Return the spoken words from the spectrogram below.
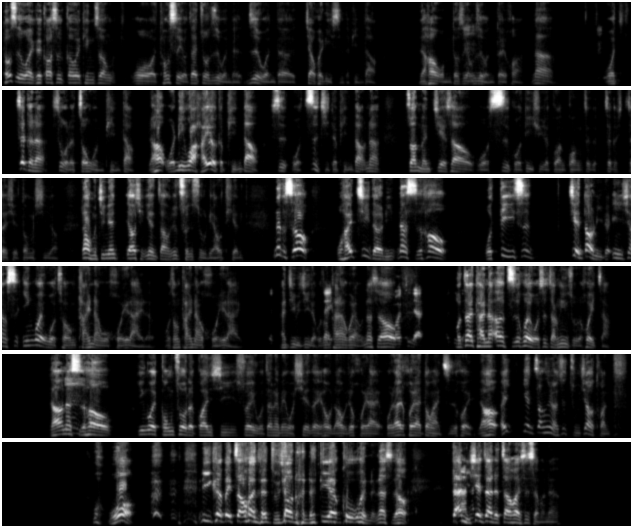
同时，我也可以告诉各位听众，我同时有在做日文的日文的教会历史的频道，然后我们都是用日文对话。那我这个呢是我的中文频道，然后我另外还有个频道是我自己的频道，那专门介绍我四国地区的观光这个这个这些东西哦。那我们今天邀请燕章就纯属聊天。那个时候我还记得你那时候我第一次。见到你的印象是因为我从台南我回来了，我从台南回来，还记不记得？我从台南回来，我那时候我记得我在台南二支会，我是长定组的会长。然后那时候因为工作的关系，所以我在那边我卸任以后，然后我就回来，回来回来东海知会。然后哎，验张院长是主教团，我我 立刻被召唤成主教团的第二顾问了。那时候，那你现在的召唤是什么呢？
